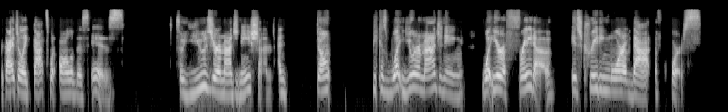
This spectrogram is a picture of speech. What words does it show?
the guys are like, that's what all of this is. So use your imagination and don't, because what you're imagining, what you're afraid of, is creating more of that, of course.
